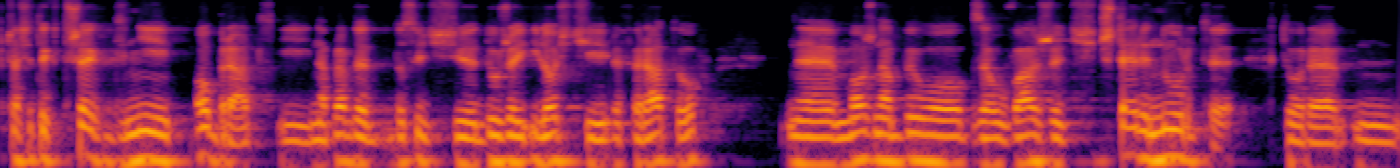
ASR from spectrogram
w czasie tych trzech dni obrad i naprawdę dosyć dużej ilości referatów e, można było zauważyć cztery nurty, które mm,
